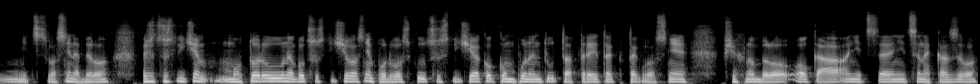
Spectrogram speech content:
nic vlastně nebylo. Takže co se týče motorů nebo co se týče vlastně podvozku, co se týče jako komponentů Tatry, tak, tak vlastně všechno bylo OK a nic se, nic se nekazilo.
